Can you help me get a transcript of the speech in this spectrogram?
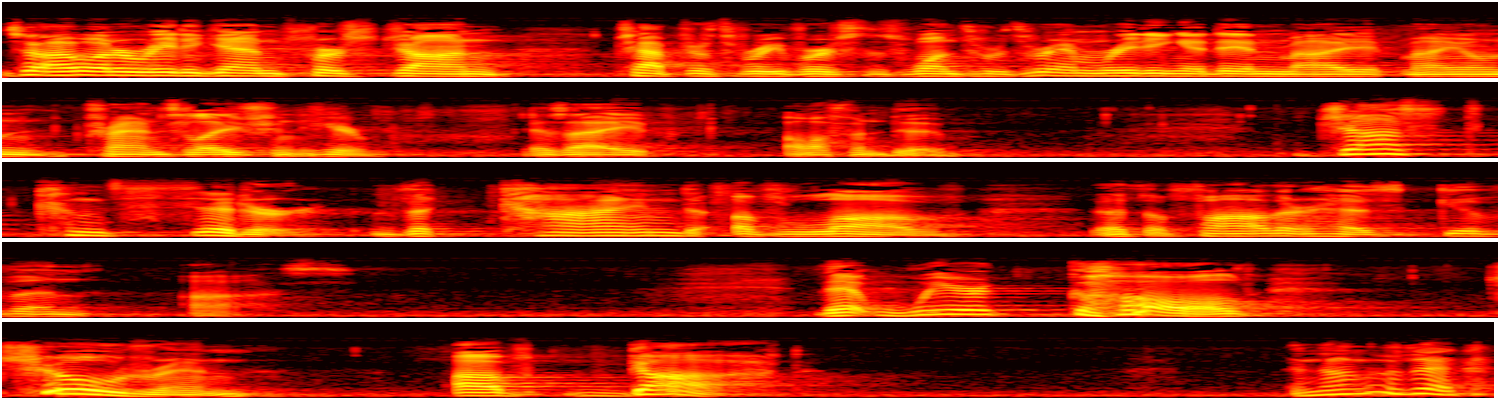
So I want to read again 1 John chapter 3 verses 1 through 3. I'm reading it in my, my own translation here as I often do. Just consider the kind of love that the Father has given us. That we're called children of God. And none of that.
